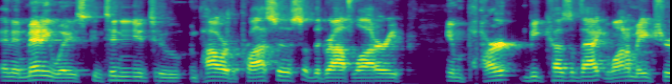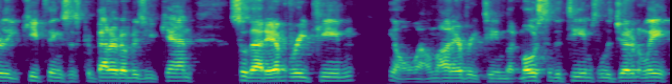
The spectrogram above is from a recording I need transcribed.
and in many ways continued to empower the process of the draft lottery. In part because of that, you want to make sure that you keep things as competitive as you can, so that every team you know, well, not every team, but most of the teams legitimately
